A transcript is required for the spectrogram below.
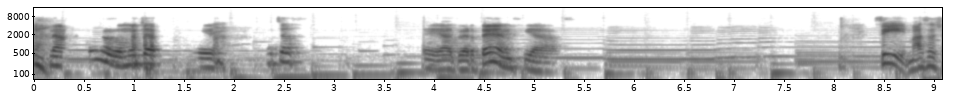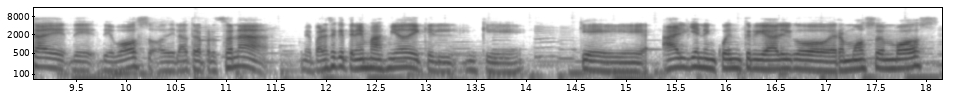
No, tengo muchas, eh, muchas eh, advertencias. Sí, más allá de, de, vos o de la otra persona, me parece que tenés más miedo de que, que, que alguien encuentre algo hermoso en vos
